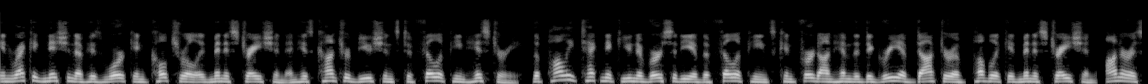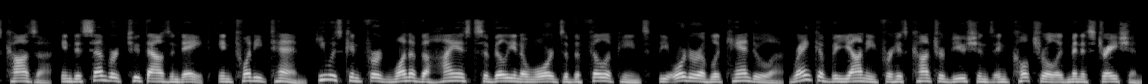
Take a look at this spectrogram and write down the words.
In recognition of his work in cultural administration and his contributions to Philippine history, the Polytechnic University of the Philippines conferred on him the degree of Doctor of Public Administration, honoris causa, in December 2008. In 2010, He was conferred one of the highest civilian awards of the Philippines, the Order of Lacandula, rank of Bayani for his contributions in cultural administration,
